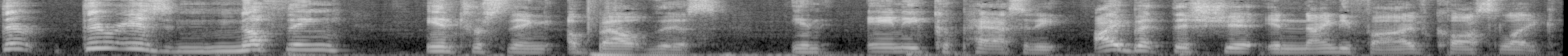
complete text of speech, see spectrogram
there there is nothing interesting about this in any capacity. I bet this shit in '95 cost like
